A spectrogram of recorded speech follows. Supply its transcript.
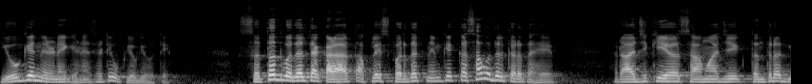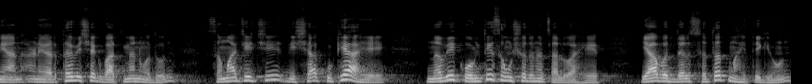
योग्य निर्णय घेण्यासाठी उपयोगी होते. सतत बदलत्या काळात आपले स्पर्धक नेमके कसा बदल करत आहेत? राजकीय सामाजिक तंत्रज्ञान आणि अर्थविषयक बातम्यांमधून समाजाची दिशा कुठे आहे? नवी कोणती संशोधनं चालू आहेत? याबद्दल सतत माहिती घेऊन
